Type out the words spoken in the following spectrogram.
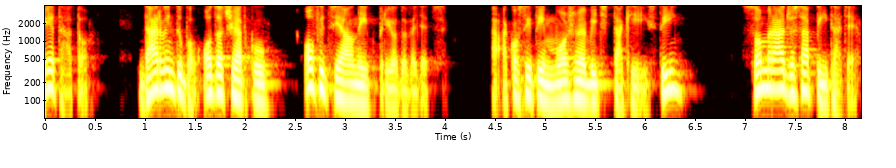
je táto. Darwin tu bol od začiatku oficiálny prírodovedec. A ako si tým môžeme byť taký istý? Som rád, že sa pýtate,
